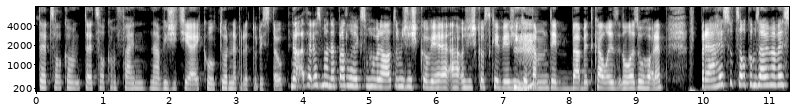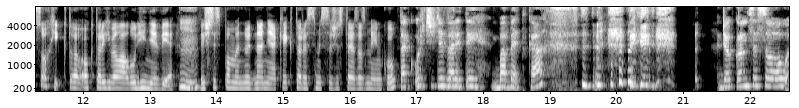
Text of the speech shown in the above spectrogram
to je, celkom, to je celkom fajn na vyžitie aj kultúrne pre turistov. No a teraz ma napadlo, jak som hovorila o tom Žižkovie a o Žižkovskej vieži, mm-hmm. keď tam tie babetka lez, lezú hore. V Prahe sú celkom zaujímavé sochy, kto, o ktorých veľa ľudí nevie. Mm. Vieš si spomenúť na nejaké, ktoré si myslíš, že stojí za zmienku? Tak určite tady ty babetka. Dokonce jsou uh,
